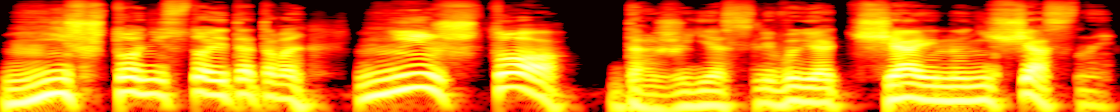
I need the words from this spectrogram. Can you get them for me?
«Ничто не стоит этого! Ничто! Даже если вы отчаянно несчастны!»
